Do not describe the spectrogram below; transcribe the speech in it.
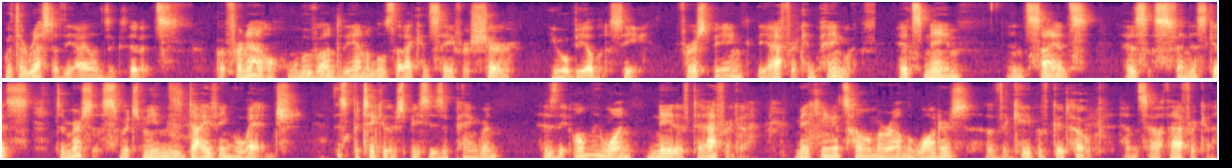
with the rest of the island's exhibits. But for now, we'll move on to the animals that I can say for sure you will be able to see. First being the African penguin. Its name, in science, is Spheniscus demersus, which means diving wedge. This particular species of penguin is the only one native to Africa, making its home around the waters of the Cape of Good Hope and South Africa.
